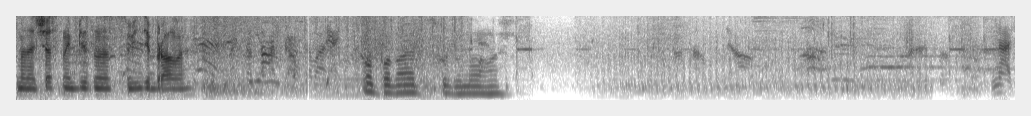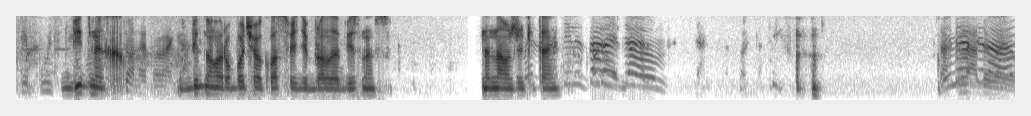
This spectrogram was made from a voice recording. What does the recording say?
Мене чесний бізнес відібрали. Опа, на це сюди наглость. Бідних, в бідного робочого класу відібрали бізнес. Ненавиджу Китай. Закладываю.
